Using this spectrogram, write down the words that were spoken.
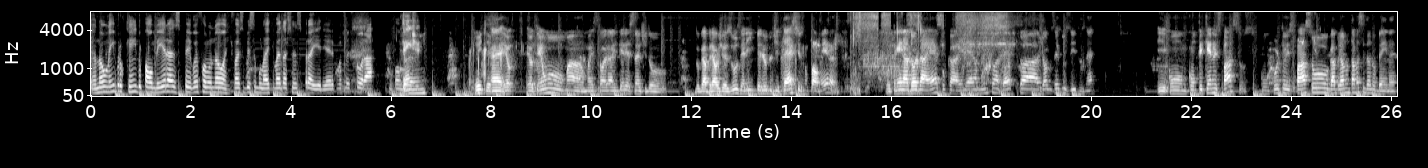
eu não lembro quem do Palmeiras pegou e falou: não, a gente vai subir esse moleque e vai dar chance pra ele. E aí ele começou a estourar no Palmeiras. Entendi. É, eu, eu tenho uma, uma história interessante do, do Gabriel Jesus. Ele, em período de testes no Palmeiras, o treinador da época, ele era muito adepto a jogos reduzidos, né? E com, com pequenos espaços, com curto espaço, o Gabriel não estava se dando bem, né?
